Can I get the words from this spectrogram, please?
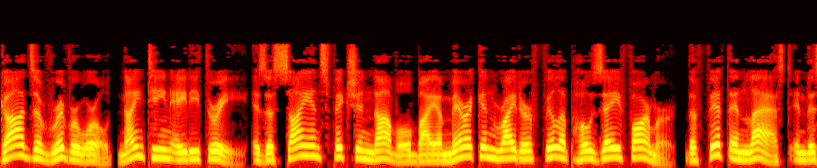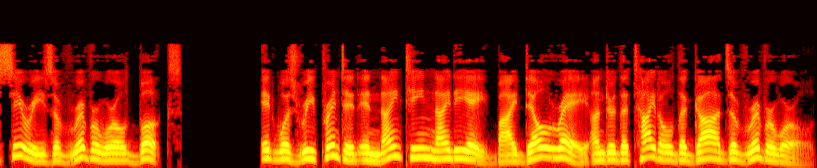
Gods of Riverworld 1983 is a science fiction novel by American writer Philip Jose Farmer, the fifth and last in the series of Riverworld books. It was reprinted in 1998 by Del Rey under the title The Gods of Riverworld.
